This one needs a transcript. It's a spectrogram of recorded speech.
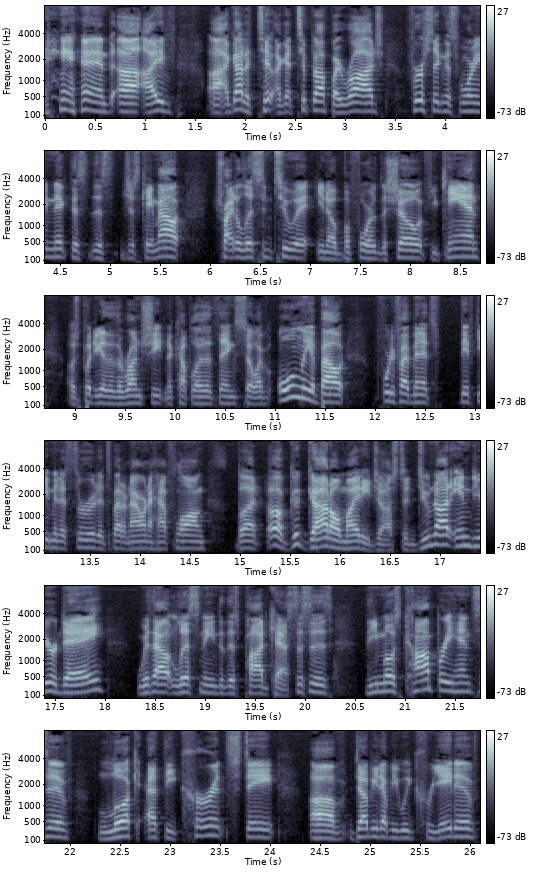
and uh, I've uh, I got a tip. I got tipped off by Raj first thing this morning. Nick, this this just came out. Try to listen to it, you know, before the show if you can. I was putting together the run sheet and a couple other things, so I've only about 45 minutes, 50 minutes through it. It's about an hour and a half long. But oh, good God Almighty, Justin, do not end your day without listening to this podcast. This is the most comprehensive look at the current state of WWE creative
